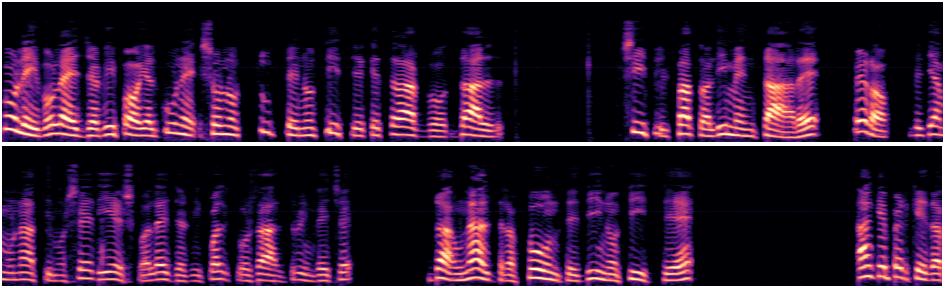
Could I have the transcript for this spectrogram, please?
Volevo leggervi poi alcune, sono tutte notizie che traggo dal sito Il Fatto Alimentare, però vediamo un attimo se riesco a leggervi qualcos'altro invece da un'altra fonte di notizie, anche perché da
